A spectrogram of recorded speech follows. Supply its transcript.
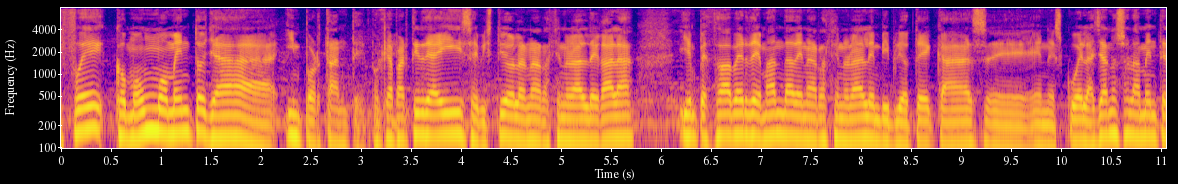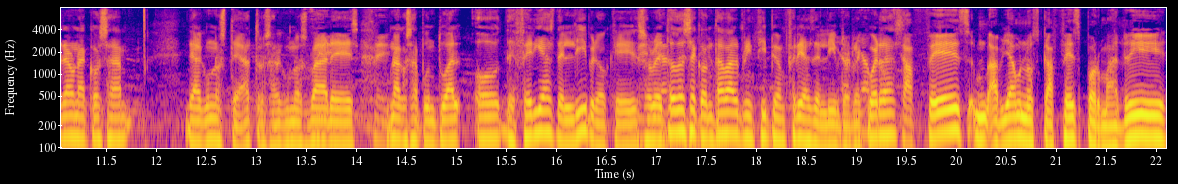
fue como un momento ya importante, porque a partir de ahí se vistió la narración oral de gala y empezó a haber demanda de narración oral en bibliotecas, eh, en escuelas. Ya no solamente era una cosa de algunos teatros, algunos bares, una cosa puntual, o de ferias del libro, que sobre todo se contaba al principio en ferias del libro, ¿recuerdas? Cafés, había unos cafés por Madrid,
